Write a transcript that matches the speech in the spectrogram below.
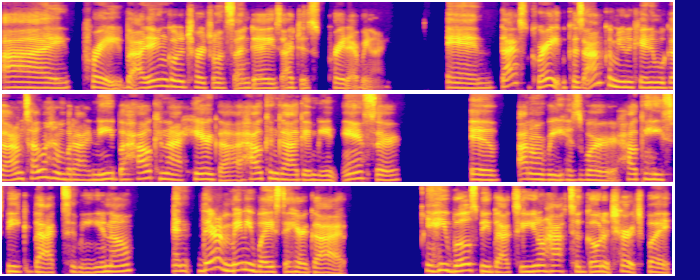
I prayed, but I didn't go to church on Sundays. I just prayed every night. And that's great because I'm communicating with God. I'm telling him what I need, but how can I hear God? How can God give me an answer if I don't read his word? How can he speak back to me, you know? And there are many ways to hear God. And he will speak back to you. You don't have to go to church, but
